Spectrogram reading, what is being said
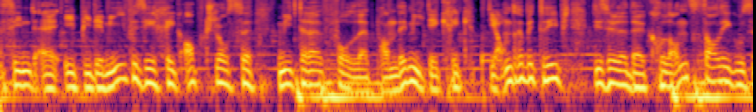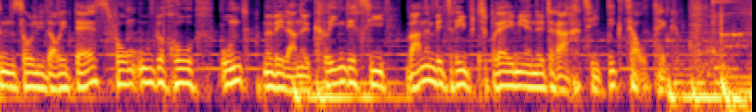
sind, eine Epidemieversicherung abgeschlossen mit einer vollen Pandemiedeckung. Die anderen Betriebe, die sollen eine Kulanzzahlung aus dem Solidaritätsfonds bekommen und man will auch nicht kleinlich sein, wenn ein Betrieb die Prämie nicht rechtzeitig gezahlt hat.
